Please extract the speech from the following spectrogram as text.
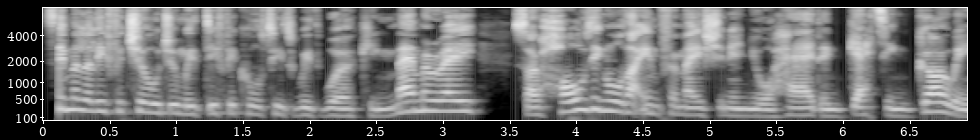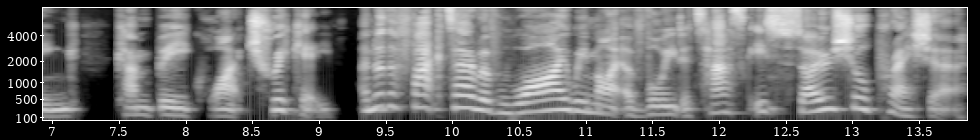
Similarly, for children with difficulties with working memory, so holding all that information in your head and getting going can be quite tricky. Another factor of why we might avoid a task is social pressure.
